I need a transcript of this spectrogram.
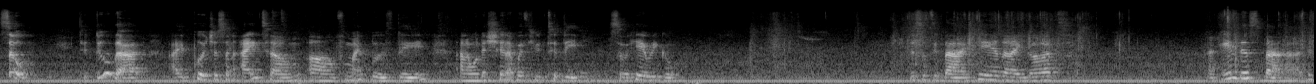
So to do that, I purchased an item um, for my birthday and I want to share that with you today. So here we go. This is the bag here that I got. And in this bag,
